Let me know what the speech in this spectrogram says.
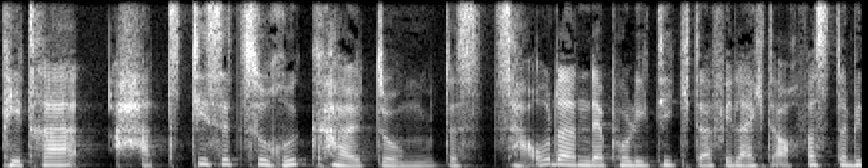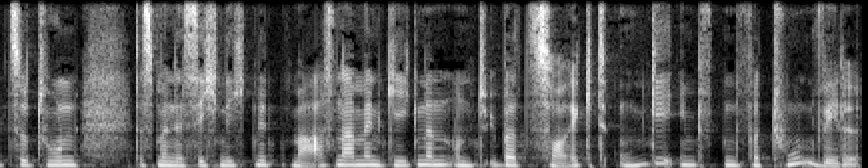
Petra, hat diese Zurückhaltung, das Zaudern der Politik da vielleicht auch was damit zu tun, dass man es sich nicht mit Maßnahmengegnern und überzeugt ungeimpften vertun will?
